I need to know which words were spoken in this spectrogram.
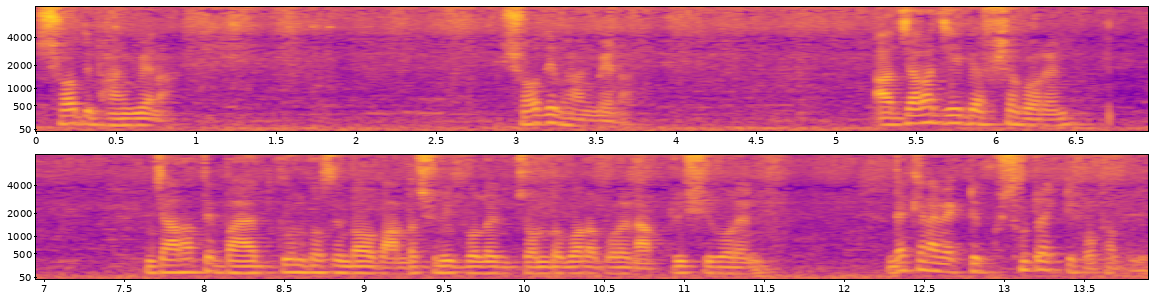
সহজে ভাঙবে না। সহজে ভাঙবে না। আর যারা যে ব্যবসা করেন যারাতে বায়াত গুণ করছেন, বাবা বান্দা শরীফ বলেন, চন্দ্রবরা বলেন আপ্রিসি বলেন, দেখেন আমি একটি ছোট একটি কথা বলি।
